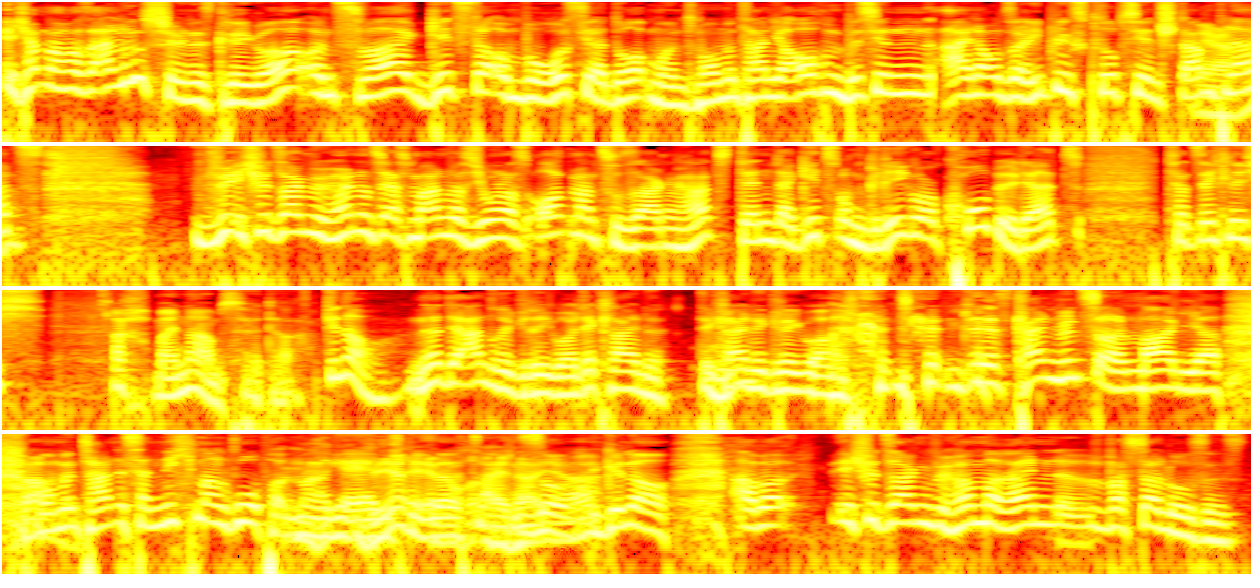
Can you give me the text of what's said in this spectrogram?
Ich habe noch was anderes Schönes, Gregor. Und zwar geht es da um Borussia Dortmund. Momentan ja auch ein bisschen einer unserer Lieblingsclubs hier in Stammplatz. Ja. Ich würde sagen, wir hören uns erstmal an, was Jonas Ortmann zu sagen hat, denn da geht es um Gregor Kobel. Der hat tatsächlich. Ach, mein Namensvetter. Genau, ne, der andere Gregor, der kleine. Der mhm. kleine Gregor. der ist kein Münsterland-Magier. Momentan ist er nicht mal ein Ruhrpott-Magier, ehrlich Wäre gesagt. Er auch einer, so, ja. Genau. Aber ich würde sagen, wir hören mal rein, was da los ist.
